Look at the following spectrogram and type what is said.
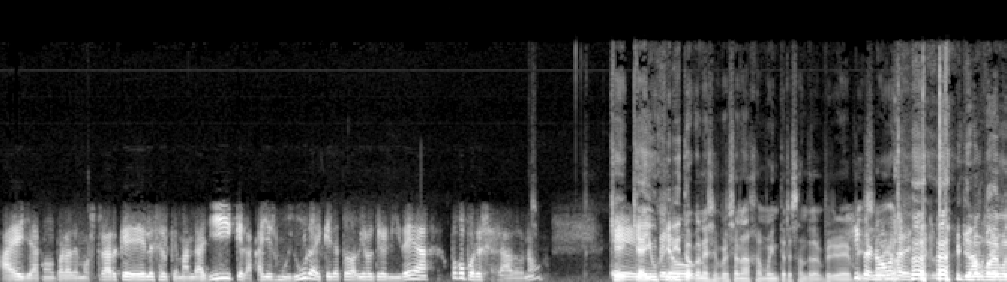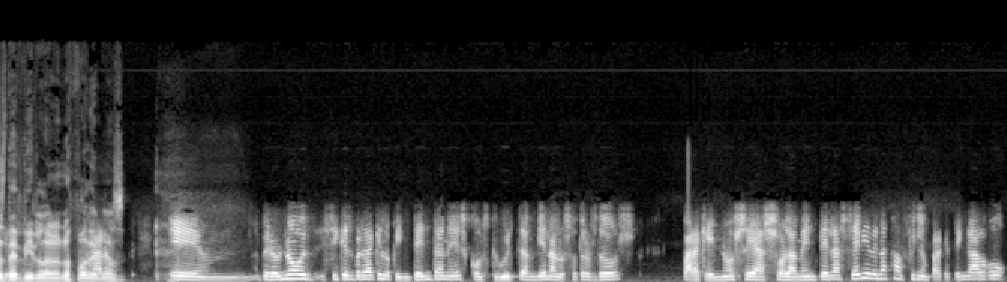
a ella, como para demostrar que él es el que manda allí, que la calle es muy dura y que ella todavía no tiene ni idea, un poco por ese lado, ¿no? Que, hay un girito con ese personaje muy interesante en el primer episodio. Sí, pero no vamos a decirlo. que no podemos decirlo. no podemos. Em, pero no, sí que es verdad que lo que intentan es construir también a los otros dos para que no sea solamente la serie de Nathan Fillion, para que tenga algo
